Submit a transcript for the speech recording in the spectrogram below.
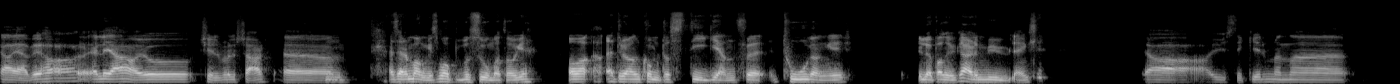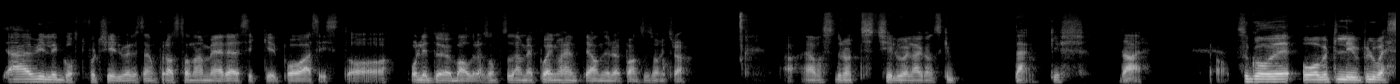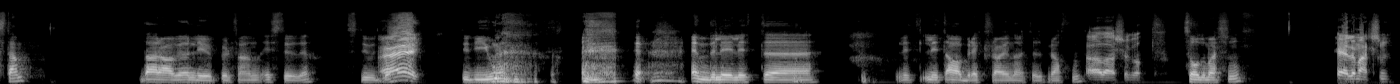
Ja, jeg vil ha Eller jeg har jo Chilwell sjæl. Mm. Jeg ser det er mange som hopper på Zuma-toget. Jeg tror han kommer til å stige igjen for to ganger i løpet av en uke. Er det mulig, egentlig? Ja, usikker, men eh, jeg ville gått for Chilwell istedenfor at han er mer sikker på assist og, og litt døde baller og sånt. Så det er mer poeng å hente i han i løpet av en sesong, tror jeg. Ja, jeg tror at Chilwell er ganske bankers der. Så går vi over til Liverpool-Westham. Der har vi en Liverpool-fan i studio. Studio. Hei! studio. Endelig litt, uh, litt, litt avbrekk fra United-praten. Ja, det er så godt. Så du matchen? Hele matchen.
